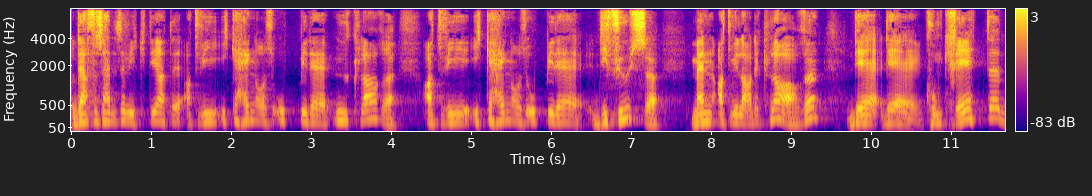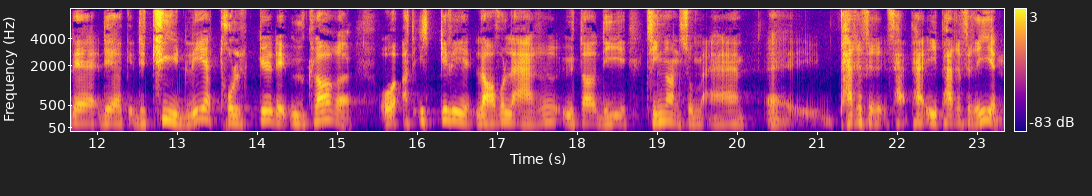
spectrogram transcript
Og Derfor er det så viktig at, at, vi ikke henger oss opp i det uklare, at vi ikke henger oss opp i det diffuse, men at vi lar det klare, det, det konkrete, det, det, det, tydelige, tolke det uklare. Og at ikke vi lar lærer lære ut av de tingene som er periferi, per, i periferien.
